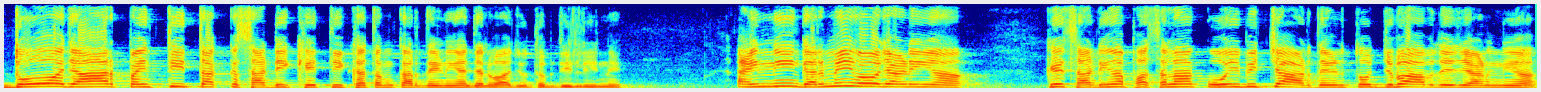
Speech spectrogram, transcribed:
2035 ਤੱਕ ਸਾਡੀ ਖੇਤੀ ਖਤਮ ਕਰ ਦੇਣੀ ਆ ਜਲਵਾਯੂ ਤਬਦੀਲੀ ਨੇ। ਇੰਨੀ ਗਰਮੀ ਹੋ ਜਾਣੀ ਆ ਕਿ ਸਾਡੀਆਂ ਫਸਲਾਂ ਕੋਈ ਵੀ ਝਾੜ ਦੇਣ ਤੋਂ ਜਵਾਬ ਦੇ ਜਾਣਗੀਆਂ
